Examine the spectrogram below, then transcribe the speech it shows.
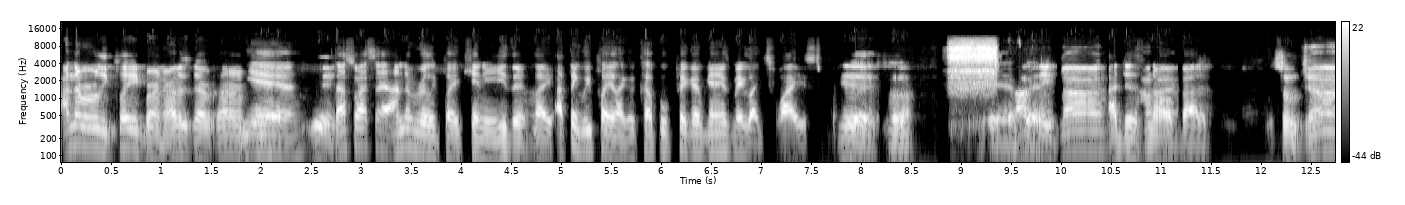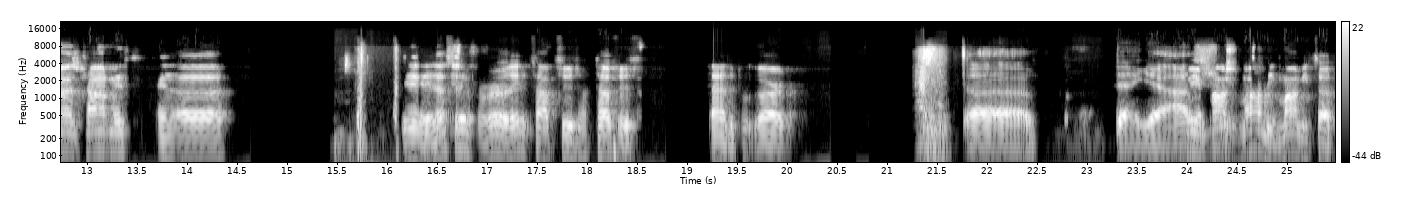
I never really played Burner. I just never, I don't- Yeah. yeah. That's why I said I never really played Kenny either. Like I think we played like a couple pickup games, maybe like twice. Yeah, so Yeah, I say John. I just know about it. So John, Thomas, and uh, yeah, that's it for real. They the top two toughest. I had to put guard. Uh, dang, yeah. I, Oh, yeah, mommy, mommy, mommy tough.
